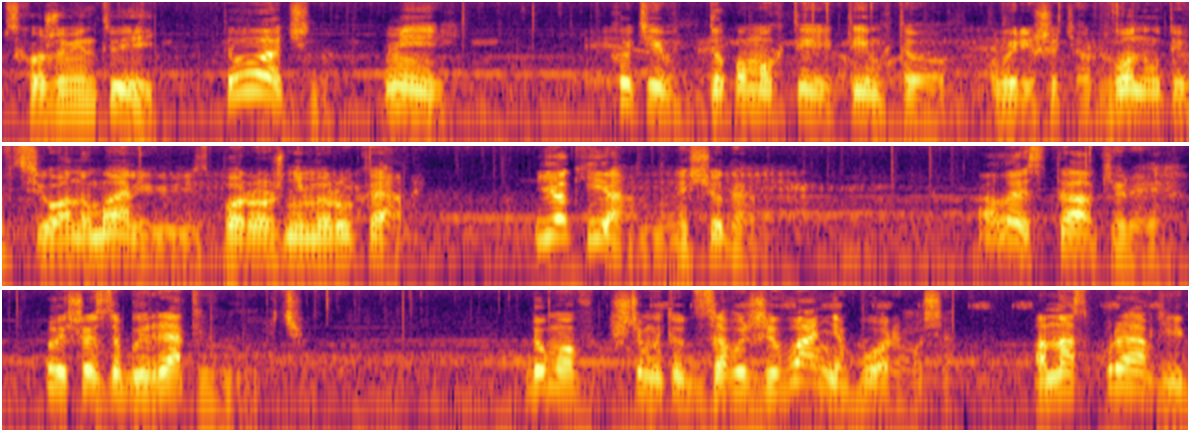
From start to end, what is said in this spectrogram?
Схоже, він твій. Точно, мій. Хотів допомогти тим, хто вирішить рвонути в цю аномалію із порожніми руками. Як я нещодавно. Але сталкери лише забирати вміють. Думав, що ми тут за виживання боремося, а насправді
